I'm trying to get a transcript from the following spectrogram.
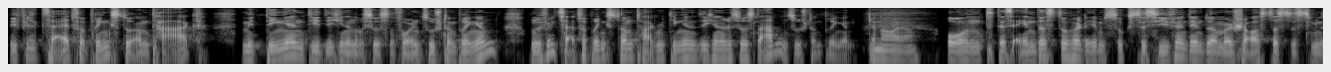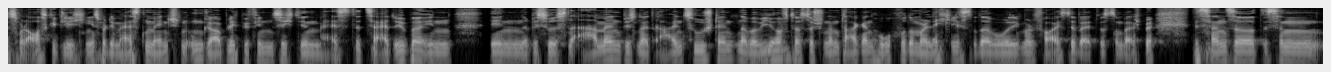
wie viel Zeit verbringst du am Tag mit Dingen, die dich in einen ressourcenvollen Zustand bringen und wie viel Zeit verbringst du am Tag mit Dingen, die dich in einen ressourcenarmen Zustand bringen. Genau, ja. Und das änderst du halt eben sukzessive, indem du einmal schaust, dass das zumindest mal ausgeglichen ist, weil die meisten Menschen unglaublich befinden sich die meiste Zeit über in, in ressourcenarmen bis neutralen Zuständen. Aber wie mhm. oft hast du schon am Tag ein Hoch, wo du mal lächelst oder wo du dich mal freust über etwas zum Beispiel? Das sind so, das sind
